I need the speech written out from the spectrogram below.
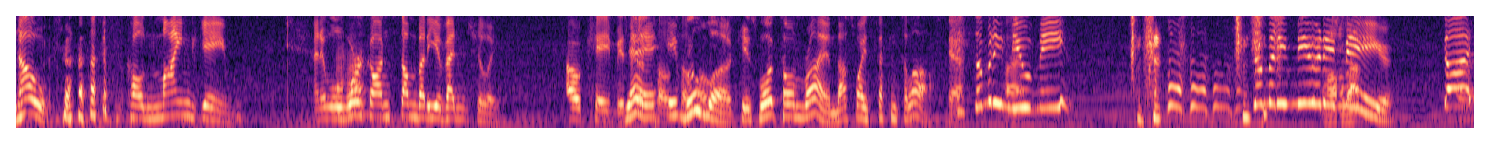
No. this is called mind games. And it will Uh-huh. work on somebody eventually. Okay, Mr. Yeah, it, it will work. It's worked on Ryan. That's why he's second to last. Yeah. Did somebody fine. mute me? somebody muted Oh, me! God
